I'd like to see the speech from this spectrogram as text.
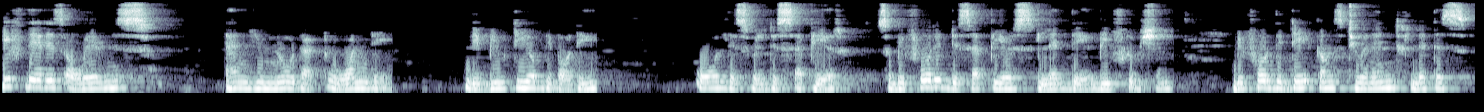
If there is awareness and you know that one day the beauty of the body, all this will disappear. So before it disappears, let there be fruition. Before the day comes to an end, let us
